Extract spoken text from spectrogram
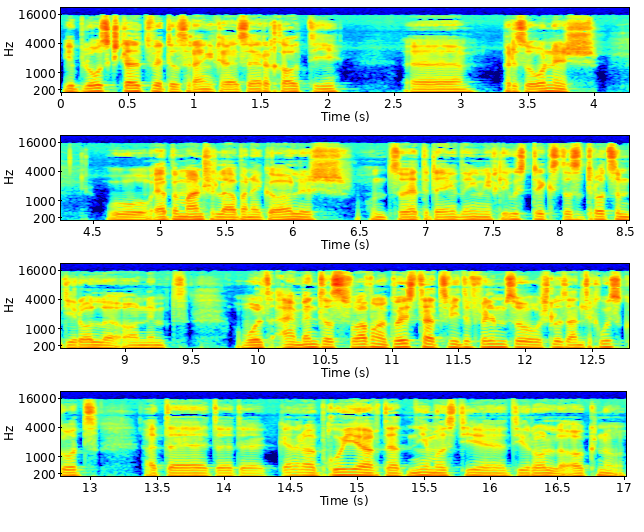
wie bloßgestellt wird, dass er eigentlich eine sehr kalte äh, Person ist, wo eben Menschenleben egal ist. Und so hat er dann irgendwie ausgedrückt, dass er trotzdem die Rolle annimmt. Obwohl, wenn das von Anfang an gewusst hat, wie der Film so schlussendlich ausgeht, hat der, der, der General Bruyère, der hat niemals die, die Rolle angenommen.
